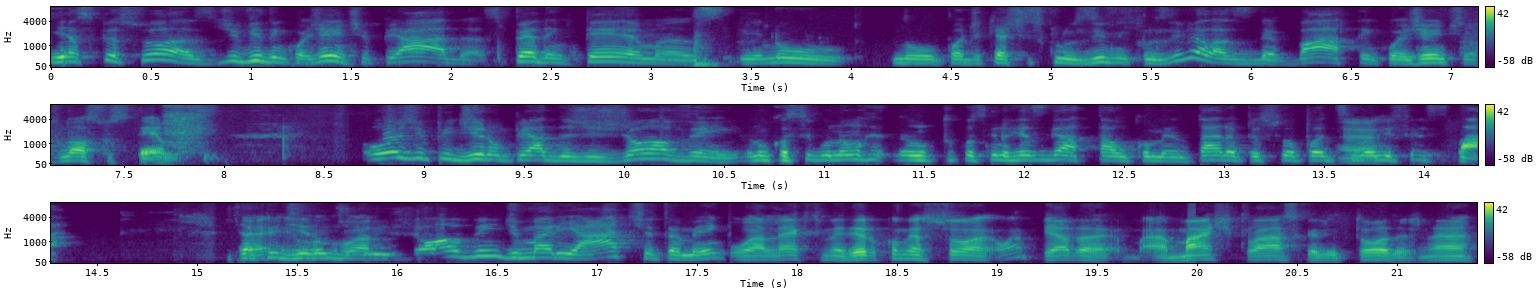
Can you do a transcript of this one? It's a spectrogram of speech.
E as pessoas dividem com a gente piadas, pedem temas, e no, no podcast exclusivo, inclusive, elas debatem com a gente os nossos temas. Hoje pediram piadas de jovem, eu não consigo não, não tô conseguindo resgatar o comentário, a pessoa pode se é. manifestar. Já é, pediram de o, jovem, de mariachi também. O Alex Medeiros começou uma piada a mais clássica de todas, né?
